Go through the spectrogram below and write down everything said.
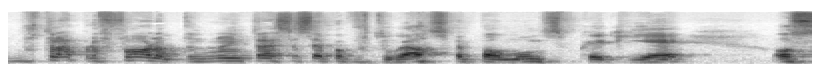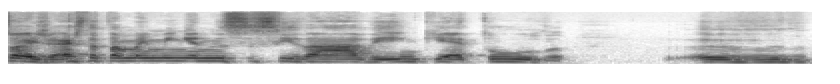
mostrar para fora, portanto, não interessa se é para Portugal, se é para o mundo, se o que é que é, ou seja, esta também minha necessidade e inquietude de,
